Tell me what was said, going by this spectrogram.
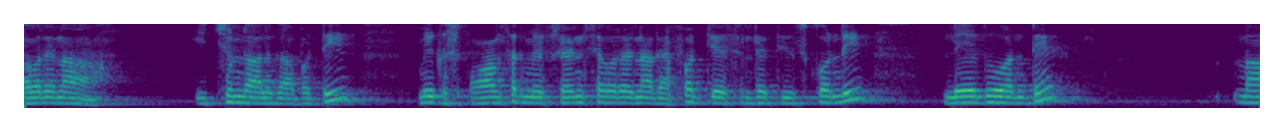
ఎవరైనా ఇచ్చుండాలి కాబట్టి మీకు స్పాన్సర్ మీ ఫ్రెండ్స్ ఎవరైనా రెఫర్ చేస్తుంటే తీసుకోండి. లేదు అంటే నా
